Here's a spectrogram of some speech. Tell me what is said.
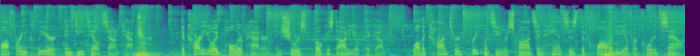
offering clear and detailed sound capture. The cardioid polar pattern ensures focused audio pickup, while the contoured frequency response enhances the quality of recorded sound.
